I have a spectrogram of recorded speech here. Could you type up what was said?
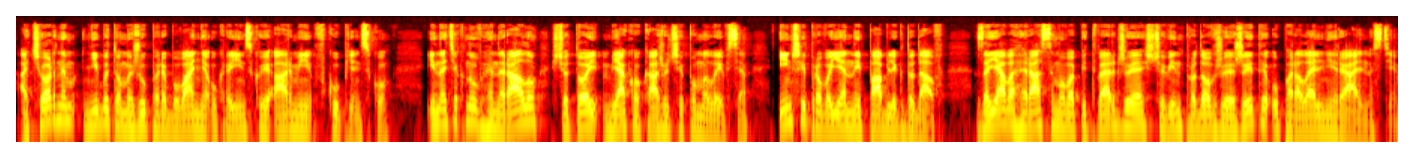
а чорним нібито межу перебування української армії в Куп'янську. І натякнув генералу, що той, м'яко кажучи, помилився. Інший провоєнний паблік додав: заява Герасимова підтверджує, що він продовжує жити у паралельній реальності.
